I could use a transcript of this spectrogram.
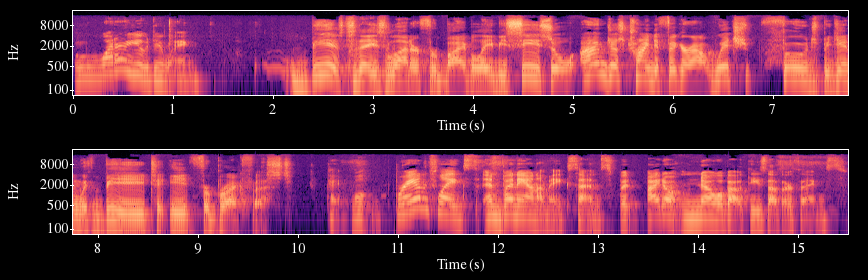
what are you doing? B is today's letter for Bible ABC, so I'm just trying to figure out which foods begin with B to eat for breakfast. Okay, well, bran flakes and banana make sense, but I don't know about these other things.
